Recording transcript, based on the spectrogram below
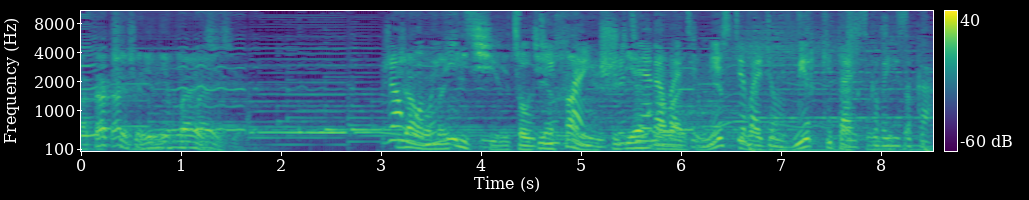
а также древняя поэзия. 让我让我们们一一起起走走进进汉语汉语世世界界， давайте давайте вместе вместе войдем в мир китайского китайского языка. языка.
